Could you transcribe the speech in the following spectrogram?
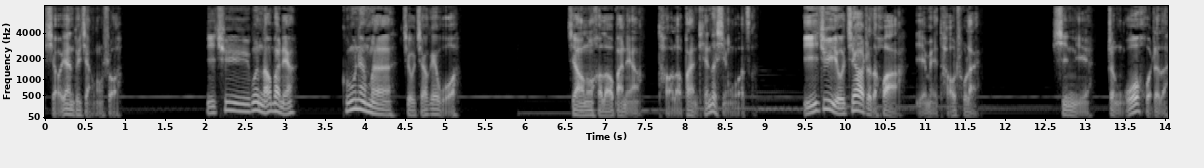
小燕对蒋龙说：“你去问老板娘，姑娘们就交给我。”蒋龙和老板娘讨了半天的心窝子，一句有价值的话也没掏出来，心里正窝火着呢，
